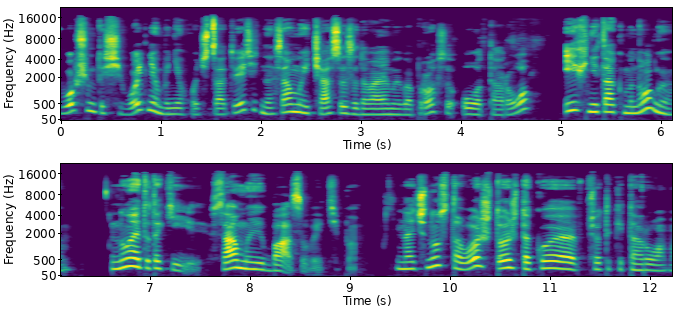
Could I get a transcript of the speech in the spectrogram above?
в общем-то, сегодня мне хочется ответить на самые часто задаваемые вопросы о Таро. Их не так много, но это такие, самые базовые, типа. Начну с того, что же такое все таки Таро.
